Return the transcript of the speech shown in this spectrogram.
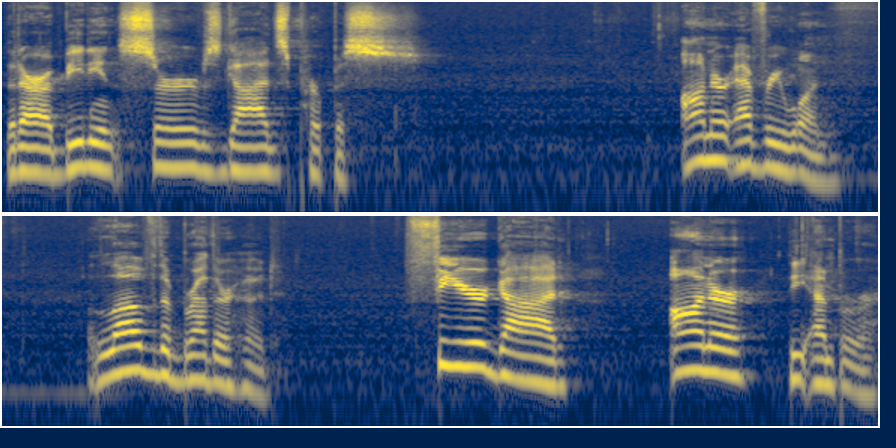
that our obedience serves God's purpose. Honor everyone, love the brotherhood fear God, honor the emperor.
